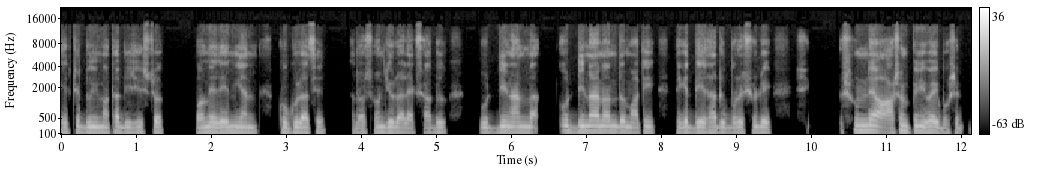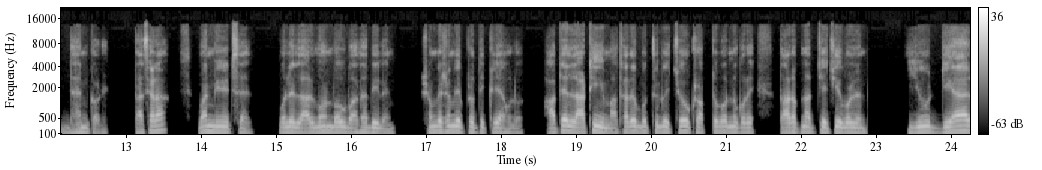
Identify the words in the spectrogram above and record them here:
একটু দুই মাথা বিশিষ্ট পমেরেনিয়ান কুকুর আছে রসমঞ্জুলার এক সাধু উদ্দিনান্দা উদ্দিনানন্দ মাটি থেকে দেড় হাত উপরে শুনে শূন্যে আসন পিড়ি হয়ে বসে ধ্যান করে। তাছাড়া ওয়ান মিনিট স্যার বলে লালমোহনবাবু বাধা দিলেন। সঙ্গে সঙ্গে প্রতিক্রিয়া হলো হাতের লাঠি মাথার উপর তুলে চোখ রক্তবর্ণ করে তারকনাথ চেঁচিয়ে বললেন you dare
